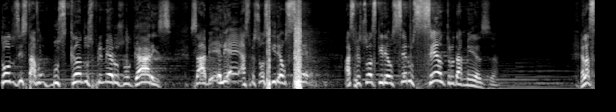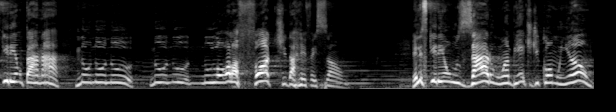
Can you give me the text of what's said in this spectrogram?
Todos estavam buscando os primeiros lugares, sabe? Ele, é, as pessoas queriam ser, as pessoas queriam ser o centro da mesa. Elas queriam estar na, no, no, no, no, no, no holofote da refeição. Eles queriam usar um ambiente de comunhão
